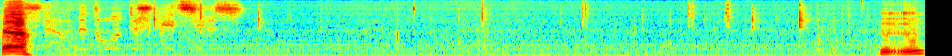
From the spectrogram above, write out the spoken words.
Ja. Mhm.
